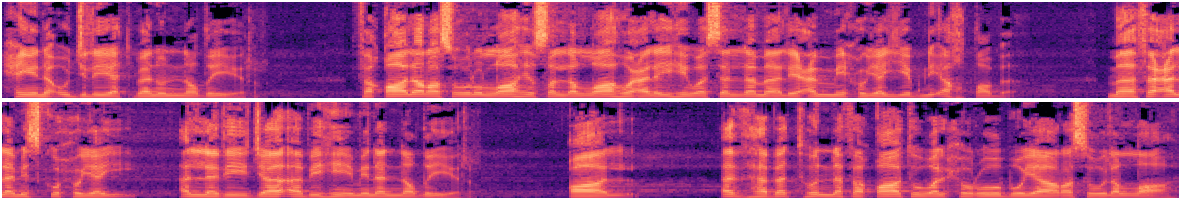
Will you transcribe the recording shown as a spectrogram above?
حين أجليت بنو النضير. فقال رسول الله صلى الله عليه وسلم لعم حيي بن أخطب ما فعل مسك حيي الذي جاء به من النضير؟ قال أذهبته النفقات والحروب يا رسول الله.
